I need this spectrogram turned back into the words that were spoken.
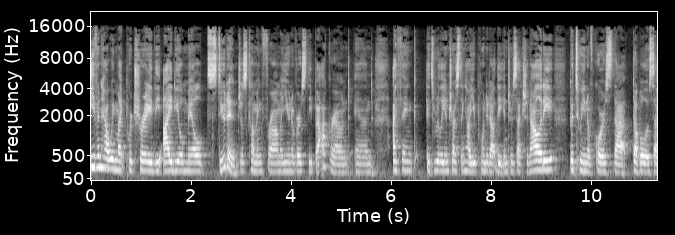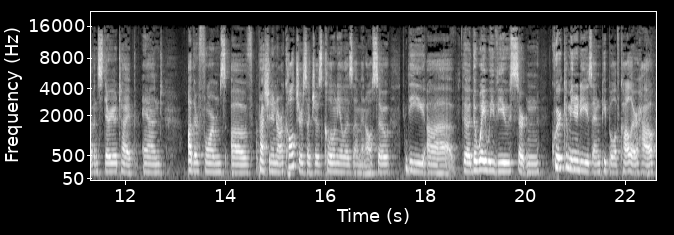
even how we might portray the ideal male student just coming from a university background. And I think it's really interesting how you pointed out the intersectionality between, of course, that 007 stereotype and other forms of oppression in our culture, such as colonialism, and also the uh, the the way we view certain queer communities and people of color. How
